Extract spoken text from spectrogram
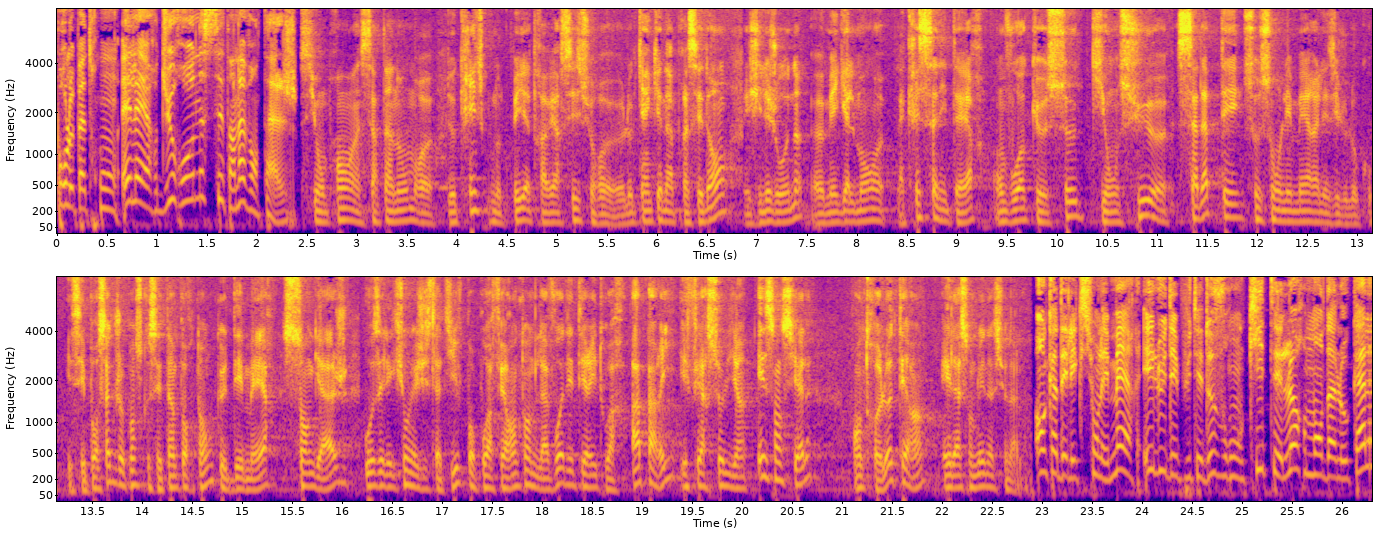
Pour le patron LR du Rhône, c'est un avantage. Si on prend un certain nombre de crises que notre pays a traversées sur euh, le quinquennat précédent, les gilets jaunes, euh, mais également la crise sanitaire, on voit que ceux qui ont su euh, s'adapter, ce sont les maires et les élus locaux. Et c'est pour ça que je pense que c'est important que des maires s'engagent aux élections législatives pour pouvoir faire entendre la voix des territoires à Paris et faire ce lien essentiel entre le terrain et l'Assemblée nationale. En cas d'élection, les maires élus députés devront quitter leur mandat local.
